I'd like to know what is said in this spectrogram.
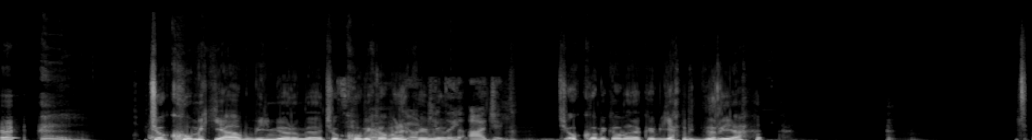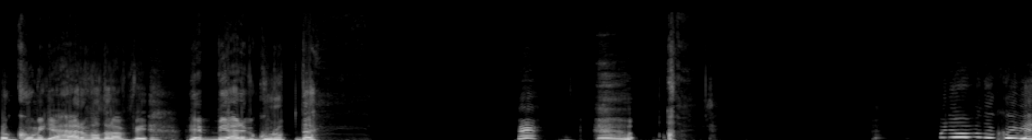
Çok komik ya bu bilmiyorum ya. Çok komik amına koyayım ya. acil. Çok komik amına koyayım. Ya bir dur ya. Çok komik ya. Her fotoğraf bir hep bir yani bir grupta Bu ne amına koyayım ya?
